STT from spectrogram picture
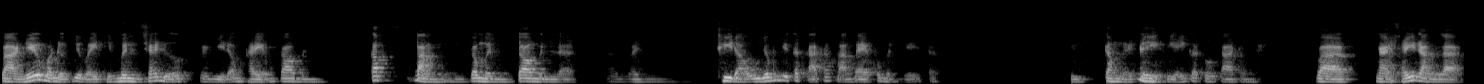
Và nếu mà được như vậy thì mình sẽ được cái gì đó. Ông thầy ông cho mình cấp bằng cho mình cho mình là à, mình thi đậu giống như tất cả các bạn bè của mình vậy thôi. Thì trong này đầy vậy có tôi ta trong này. Và ngài thấy rằng là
